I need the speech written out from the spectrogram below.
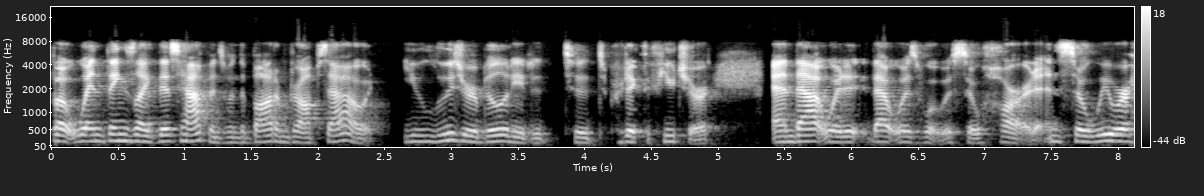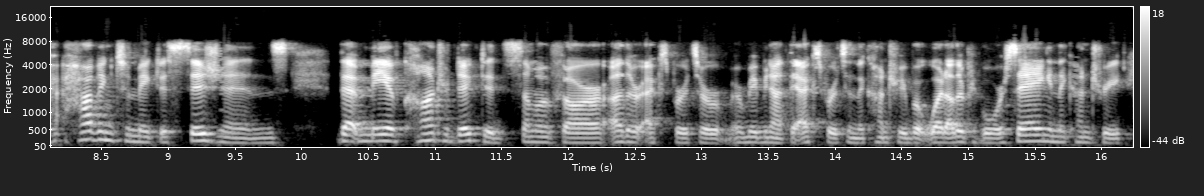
But when things like this happens when the bottom drops out you lose your ability to, to, to predict the future. And that would that was what was so hard. And so we were having to make decisions that may have contradicted some of our other experts or, or maybe not the experts in the country but what other people were saying in the country.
